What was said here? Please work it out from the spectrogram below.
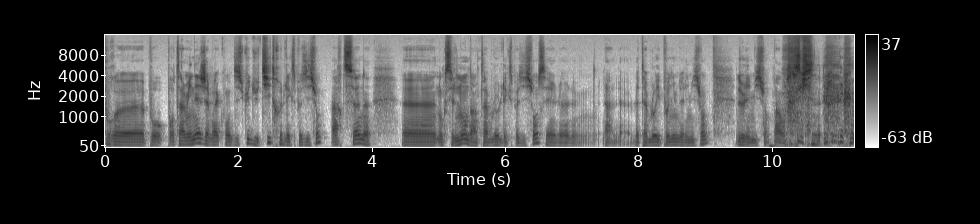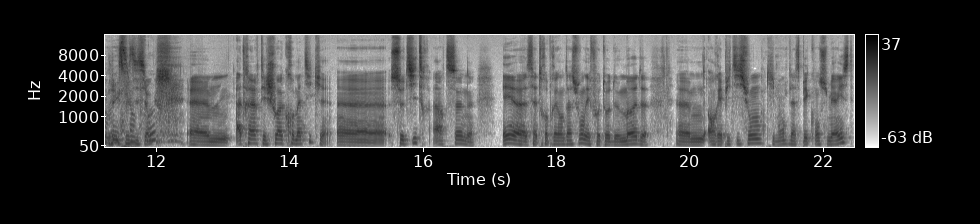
Pour, euh, pour, pour, terminer, j'aimerais qu'on discute du titre de l'exposition, Art Sun. Euh, donc c'est le nom d'un tableau de l'exposition, c'est le, le, la, le, tableau éponyme de l'émission, de l'émission, pardon, de l'exposition. Euh, à travers tes choix chromatiques, ce titre, Art Sun, et cette représentation des photos de mode en répétition qui montre l'aspect consumériste,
